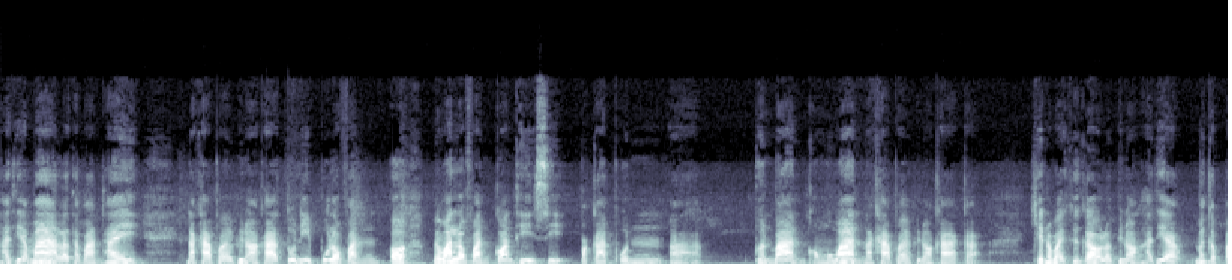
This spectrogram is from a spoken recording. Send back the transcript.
ฮาเทียมารัฐบาลไทยนะคะพ่อพี่น้องคะตัวนี้ปูเราฝันเออแม่วันเราฝันก่อนที่สิประกาศผลอ่าเพื่อนบ้านของหมู่บ้านนะคะพ่อพี่น้องคะก็เขียนเอาไว้คือเก่าแล้วพี่น้องค่ะที่มันก็ไป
